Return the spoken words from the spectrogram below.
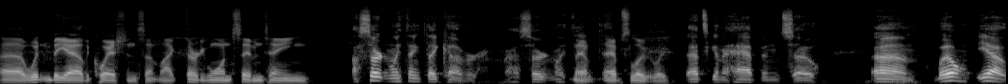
uh, wouldn't be out of the question. Something like 31-17. I certainly think they cover. I certainly Yeah, think that absolutely. that's going to happen. So, um, well, yeah,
